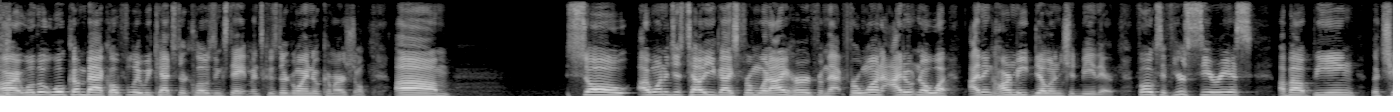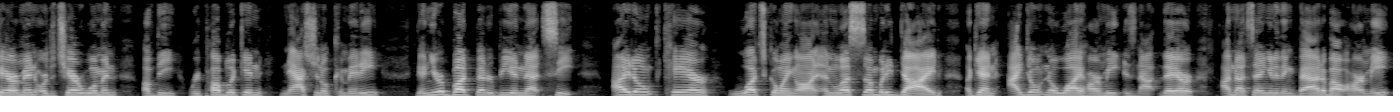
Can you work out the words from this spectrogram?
All right. Well, we'll come back. Hopefully, we catch their closing statements because they're going to a commercial. Um, so I want to just tell you guys from what I heard from that. For one, I don't know what I think Harmeet Dillon should be there, folks. If you're serious about being the chairman or the chairwoman of the Republican National Committee, then your butt better be in that seat. I don't care what's going on unless somebody died. Again, I don't know why Harmeet is not there. I'm not saying anything bad about Harmeet,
